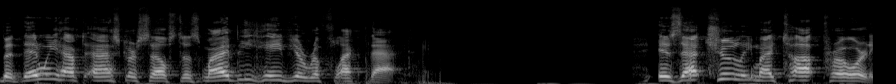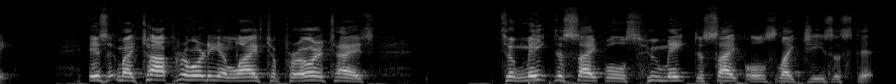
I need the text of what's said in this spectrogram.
But then we have to ask ourselves, does my behavior reflect that? Is that truly my top priority? Is it my top priority in life to prioritize to make disciples who make disciples like Jesus did?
